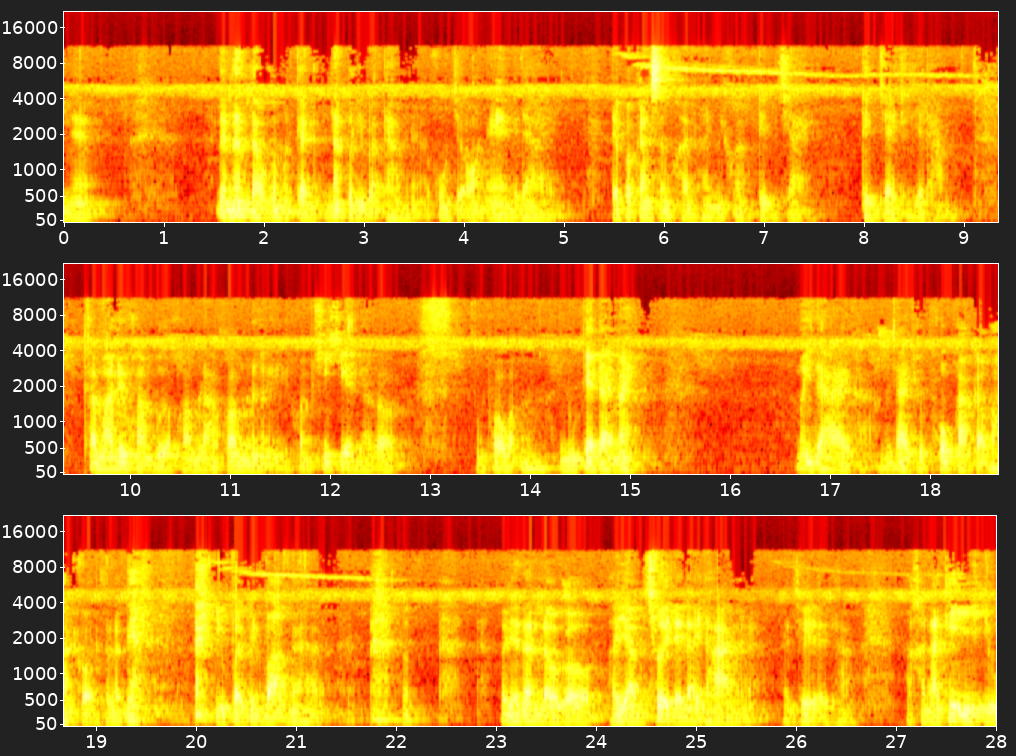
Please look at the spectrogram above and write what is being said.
ๆนะดังนั้นเราก็เหมือนกันนักปฏิบัติธรรมเนี่ยคงจะอ่อนแอไม่ได้ แต่ประการสำคัญให้มีความเต็มใจ เต็มใจที่จะทำถ้ามาด้วยความเบื่อความล้าความเหนื่อย ความขี้เกียจแล้วก็หลวงพ่อว่าหนูแก้ได้ไหมไม่ได้ค่ะ ไม่ได้เธอพกพากลับบ้านก่อนก็แล้วกันอยู่ไปเป็นบาปนะฮะ เพราะฉะนั้นเราก็พยายามช่วยหลาย ๆ ทางนะช่วยหลายทาง ขณะที่อยู่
